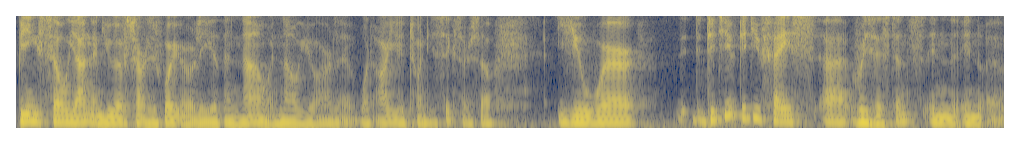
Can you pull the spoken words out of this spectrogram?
being so young and you have started way earlier than now, and now you are what are you, twenty six or so? You were. Did you did you face uh, resistance in in uh,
